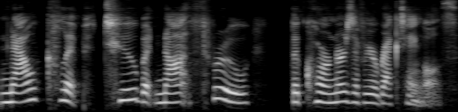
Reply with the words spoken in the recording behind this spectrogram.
Now clip to but not through the corners of your rectangles.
